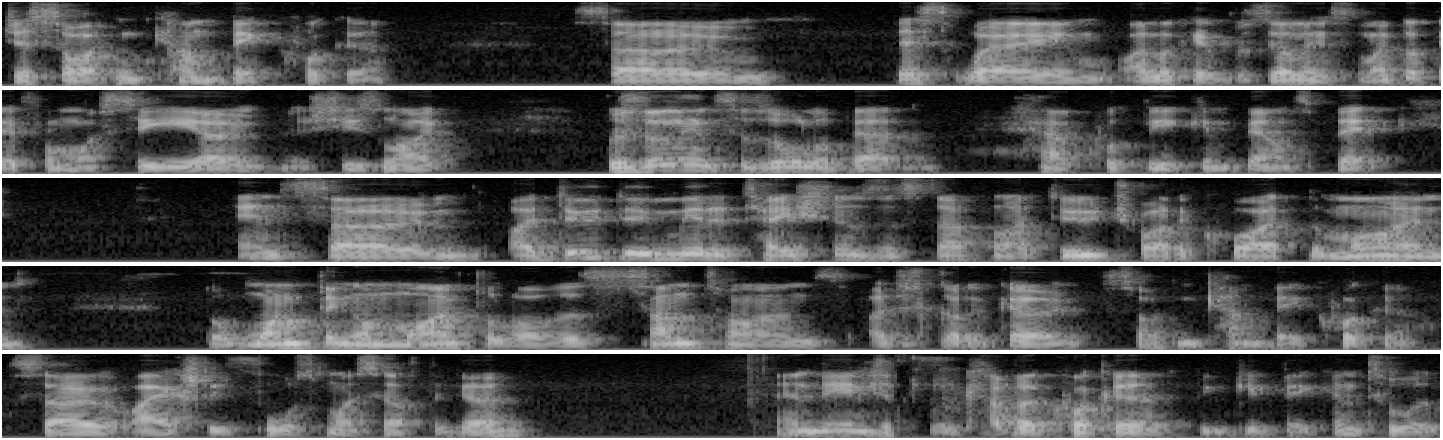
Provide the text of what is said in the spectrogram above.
just so I can come back quicker. So that's way I look at resilience, and I got that from my CEO. She's like, resilience is all about how quickly you can bounce back. And so I do do meditations and stuff, and I do try to quiet the mind. But one thing I'm mindful of is sometimes I just got to go so I can come back quicker. So I actually force myself to go, and then just recover quicker, and get back into it.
